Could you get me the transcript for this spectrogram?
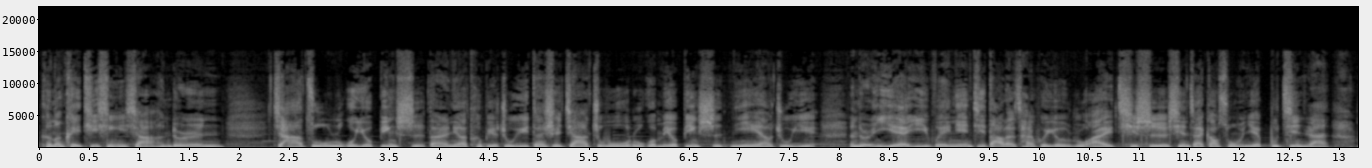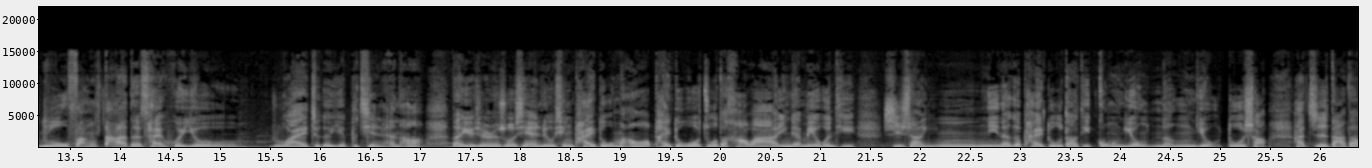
可能可以提醒一下，很多人家族如果有病史，当然你要特别注意；但是家族如果没有病史，你也要注意。很多人也以为年纪大了才会有乳癌，其实现在告诉我们也不尽然，乳房大的才会有。乳癌这个也不尽然啊。那有些人说现在流行排毒嘛，哦，排毒我做得好啊，应该没有问题。实际上，嗯，你那个排毒到底功用能有多少？它只是达到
